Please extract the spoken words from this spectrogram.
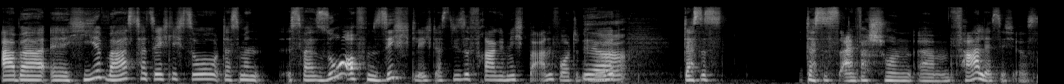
Aber äh, hier war es tatsächlich so, dass man, es war so offensichtlich, dass diese Frage nicht beantwortet wird, dass es dass es einfach schon ähm, fahrlässig ist.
